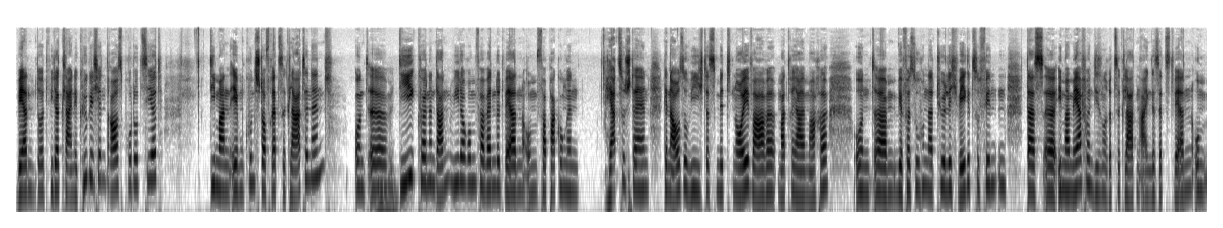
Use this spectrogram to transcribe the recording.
werden dort wieder kleine Kügelchen draus produziert, die man eben Kunststoffrezyklate nennt. Und äh, mhm. die können dann wiederum verwendet werden, um Verpackungen herzustellen, genauso wie ich das mit Neuware Material mache. Und ähm, wir versuchen natürlich Wege zu finden, dass äh, immer mehr von diesen Rezyklaten eingesetzt werden, um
